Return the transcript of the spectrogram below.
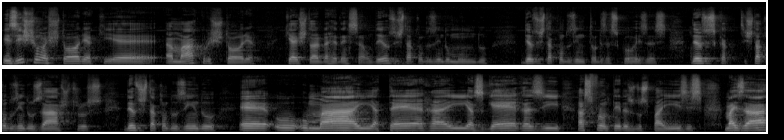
Existe uma história que é a macro história, que é a história da redenção. Deus está conduzindo o mundo, Deus está conduzindo todas as coisas, Deus está conduzindo os astros, Deus está conduzindo é, o, o mar e a terra e as guerras e as fronteiras dos países, mas há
